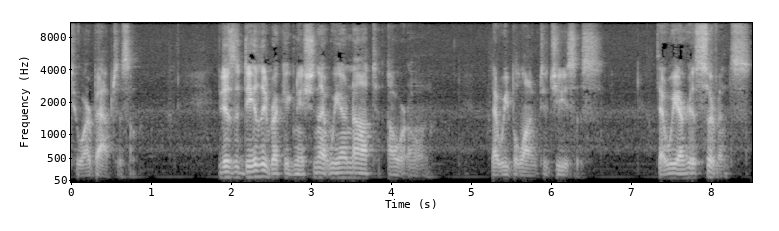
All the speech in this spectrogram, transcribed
to our baptism. It is a daily recognition that we are not our own, that we belong to Jesus, that we are his servants,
